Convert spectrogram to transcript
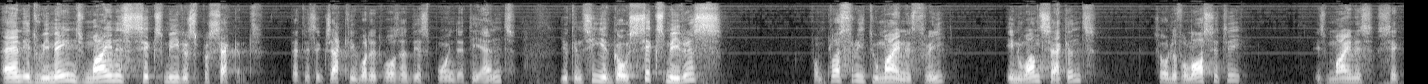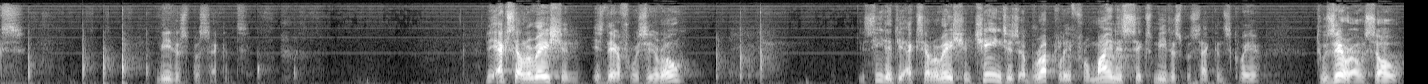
and it remains minus 6 meters per second. That is exactly what it was at this point at the end. You can see it goes 6 meters, from plus 3 to minus 3 in one second. So the velocity is minus 6 meters per second. The acceleration is therefore 0. You see that the acceleration changes abruptly from minus 6 meters per second square to 0. So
